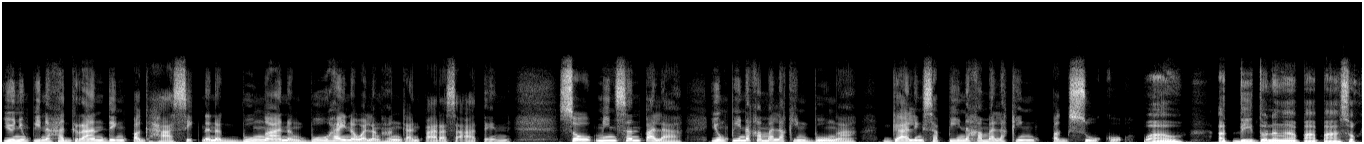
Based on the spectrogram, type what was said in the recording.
yun yung pinakagranding paghasik na nagbunga ng buhay na walang hanggan para sa atin. So, minsan pala, yung pinakamalaking bunga galing sa pinakamalaking pagsuko. Wow! At dito na nga papasok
